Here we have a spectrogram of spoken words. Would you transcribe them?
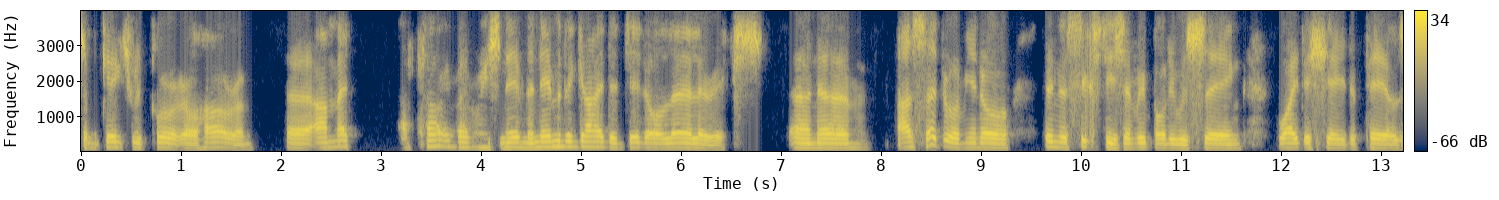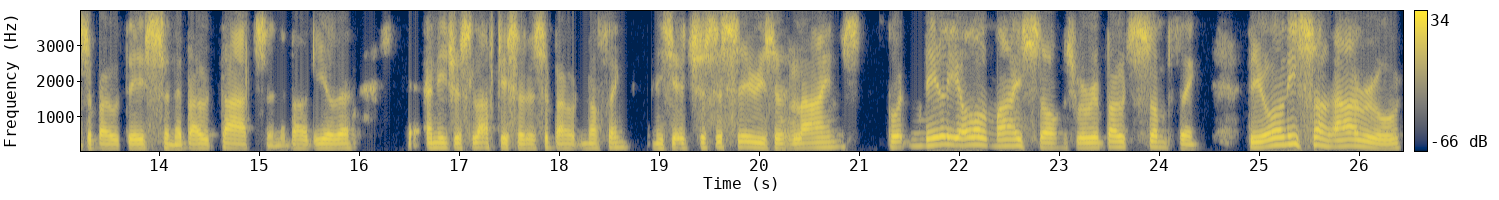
some gigs with Procol Harum, uh, I met I can't remember his name, the name of the guy that did all their lyrics, and um, I said to him, you know, in the '60s, everybody was saying "Whiter shade of pale's about this and about that and about the other," and he just laughed. He said, "It's about nothing." And he said, "It's just a series of lines." but nearly all my songs were about something. The only song I wrote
